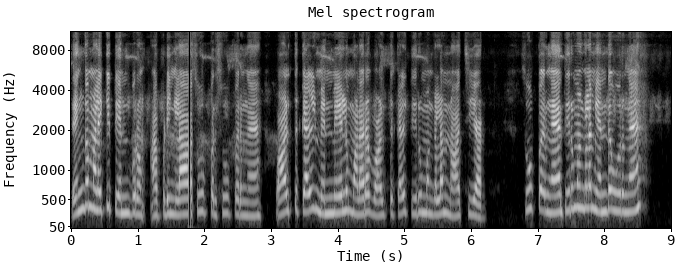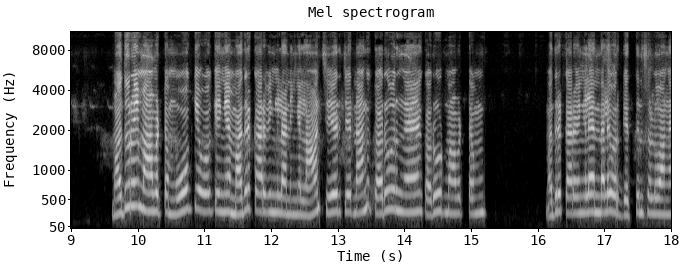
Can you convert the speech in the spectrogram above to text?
ரெங்கமலைக்கு தென்புறம் அப்படிங்களா? சூப்பர் சூப்பருங்க. வாழ்த்துக்கள் மென்மேலும் மலர வாழ்த்துக்கள் திருமங்கலம் நாச்சியார். சூப்பருங்க. திருமங்கலம் எந்த ஊருங்க? மதுரை மாவட்டம். ஓகே ஓகேங்க. மதுரைக்காரவிங்களா நீங்களாம் சரி சரி. நாங்கள் கரூருங்க. கரூர் மாவட்டம். மதுரைக்காரவங்களா இருந்தாலே ஒரு கெத்துன்னு சொல்லுவாங்க.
